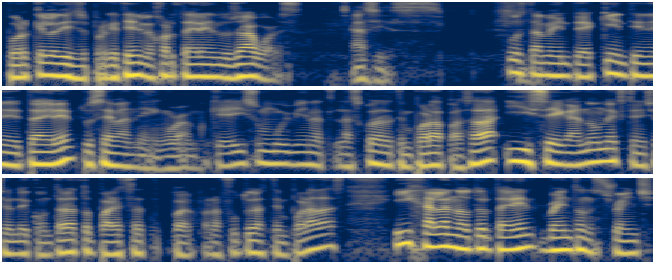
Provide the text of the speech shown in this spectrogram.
¿Por qué lo dices? Porque tiene mejor Tyrant los Jaguars. Así es. Justamente a quien tiene de Tyrant, pues Evan Engram, que hizo muy bien las cosas la temporada pasada y se ganó una extensión de contrato para, para, futuras temporadas. Y jalan a otro Tyrant, Brenton Strange.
